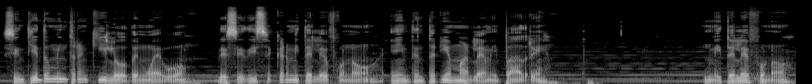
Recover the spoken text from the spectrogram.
Sintiéndome intranquilo de nuevo, decidí sacar mi teléfono e intentar llamarle a mi padre. Mi teléfono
